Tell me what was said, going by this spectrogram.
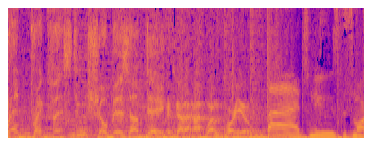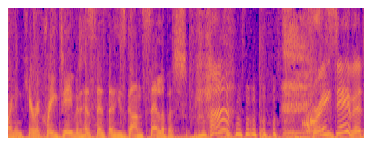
Red Breakfast Showbiz Update. We've got a hot one for you. Bad news this morning, Kira. Craig David has said that he's gone celibate. Craig David.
